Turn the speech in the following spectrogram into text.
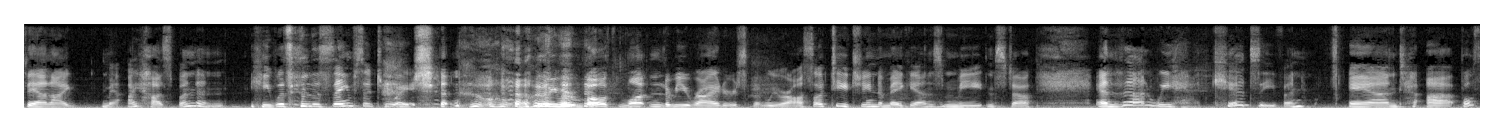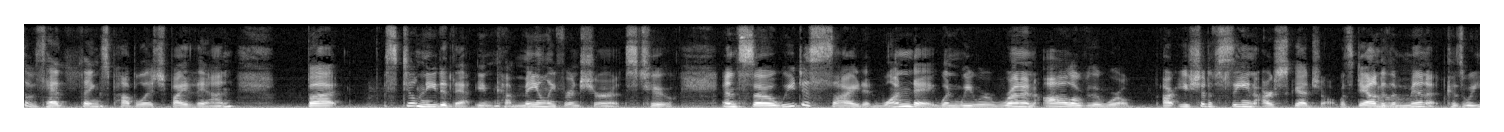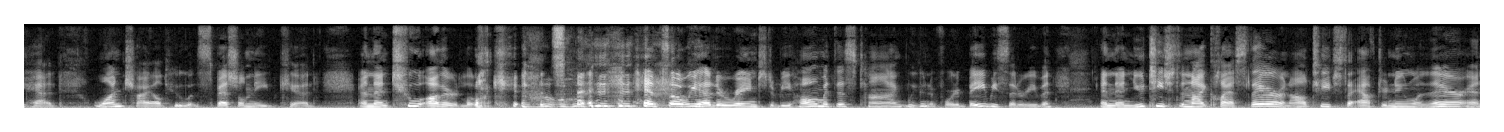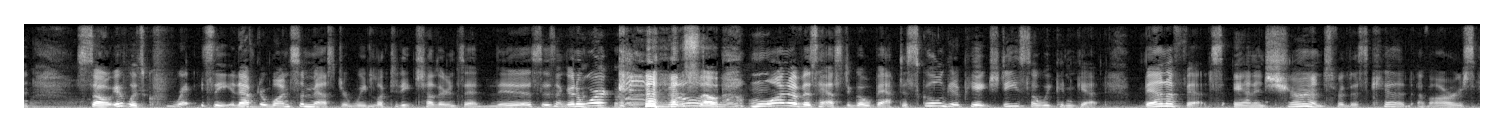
then I met my husband and he was in the same situation. we were both wanting to be writers, but we were also teaching to make ends meet and stuff. And then we had kids even, and uh, both of us had things published by then, but still needed that income, mainly for insurance too. And so we decided one day when we were running all over the world, our, you should have seen our schedule. It was down to the minute because we had one child who was special need kid, and then two other little kids. Oh. and so we had to arrange to be home at this time. We couldn't afford a babysitter even. And then you teach the night class there, and I'll teach the afternoon one there. And so it was crazy. And after one semester, we looked at each other and said, This isn't going to work. So one of us has to go back to school and get a PhD so we can get benefits and insurance for this kid of ours.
